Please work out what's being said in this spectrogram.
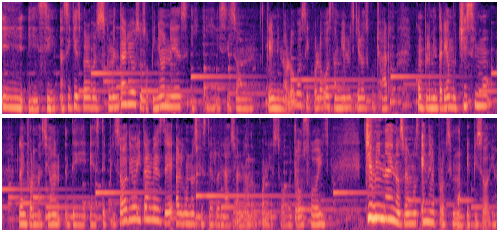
Y, y, sí, así que espero ver sus comentarios, sus opiniones y, si son criminólogos, psicólogos, también les quiero escuchar. Complementaría muchísimo la información de este episodio y tal vez de algunos que esté relacionado con eso. Yo soy Gemina y nos vemos en el próximo episodio.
